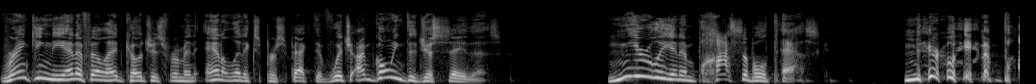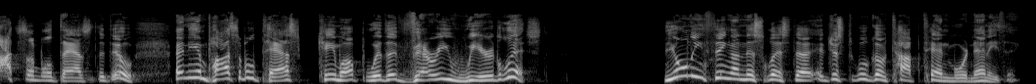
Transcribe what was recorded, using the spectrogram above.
ranking the NFL head coaches from an analytics perspective, which I'm going to just say this. Nearly an impossible task. Nearly an impossible task to do. And the impossible task came up with a very weird list. The only thing on this list, uh, it just we'll go top 10 more than anything.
